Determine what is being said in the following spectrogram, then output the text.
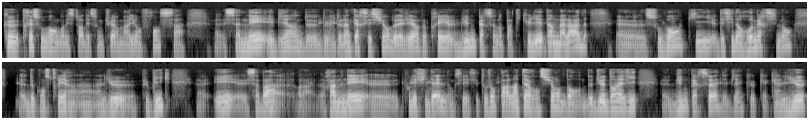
que très souvent dans l'histoire des sanctuaires Mario en France, ça, euh, ça naît eh bien, de, de, l'intercession de la Vierge auprès d'une personne en particulier, d'un malade, euh, souvent, qui décide en remerciement euh, de construire un, lieu public euh, et ça va voilà, ramener euh, tous les fidèles. Donc c'est toujours par l'intervention de Dieu dans la vie d'une personne eh bien qu'un lieu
